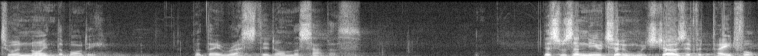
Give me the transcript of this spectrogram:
to anoint the body, but they rested on the Sabbath. This was a new tomb which Joseph had paid for.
